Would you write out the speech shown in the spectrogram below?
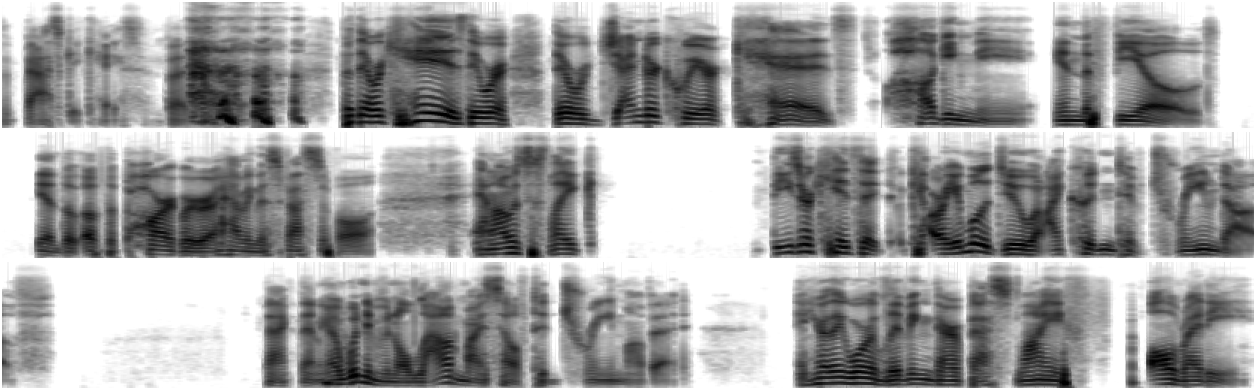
a, basket case. But but there were kids, there were there were genderqueer kids hugging me in the field in the, of the park where we were having this festival. And I was just like, these are kids that are able to do what I couldn't have dreamed of back then. I wouldn't have even allowed myself to dream of it. And here they were living their best life already,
